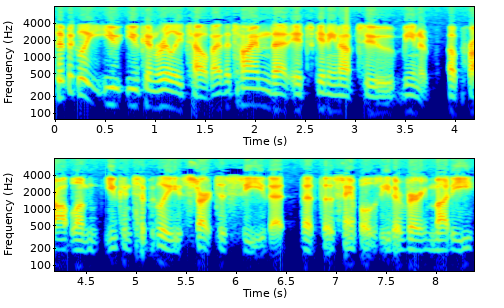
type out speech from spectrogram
typically, you, you can really tell by the time that it's getting up to being a, a problem, you can typically start to see that, that the sample is either very muddy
